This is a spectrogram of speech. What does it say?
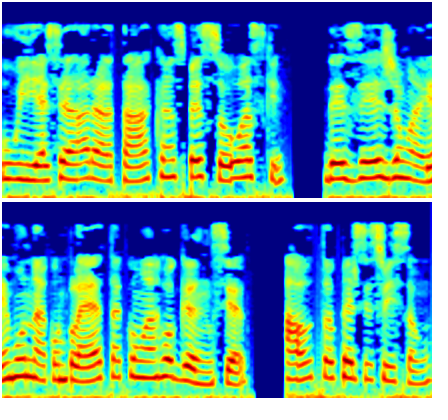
O Iesara ataca as pessoas que desejam a emuna completa com arrogância, autopersuasão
